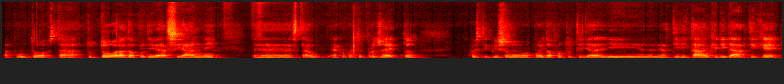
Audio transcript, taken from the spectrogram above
appunto sta tuttora, dopo diversi anni, eh, sta, ecco questo è il progetto, questi qui sono poi dopo tutte le attività anche didattiche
